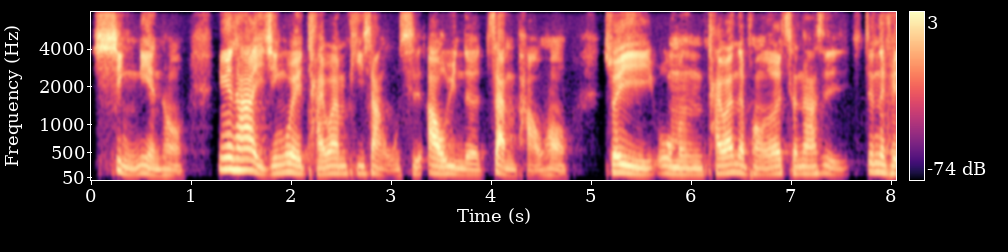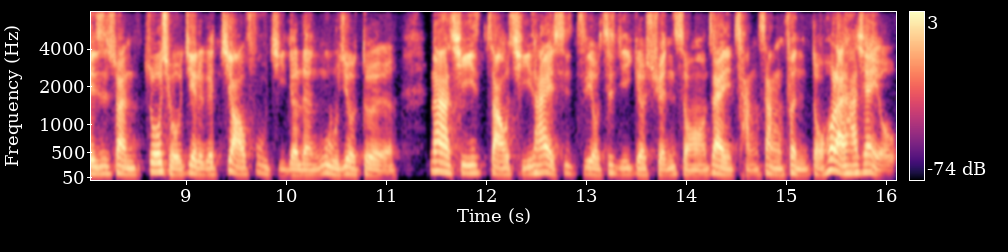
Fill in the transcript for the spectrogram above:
信念哦，因为他已经为台湾披上五次奥运的战袍哦，所以我们台湾的朋友称他是真的可以是算桌球界的一个教父级的人物就对了。那其实早期他也是只有自己一个选手哦，在场上奋斗，后来他现在有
